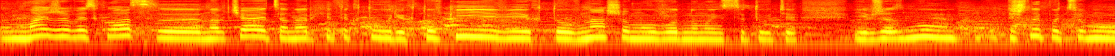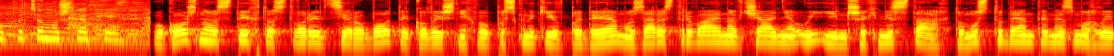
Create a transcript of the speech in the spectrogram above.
майже весь клас е, навчається на архітектурі. Хто в Києві, хто в нашому водному інституті, і вже ну пішли по цьому по цьому шляху. У кожного з тих, хто створив ці роботи, колишніх випускників ПДМу, зараз триває навчання у інших містах, тому студенти не змогли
